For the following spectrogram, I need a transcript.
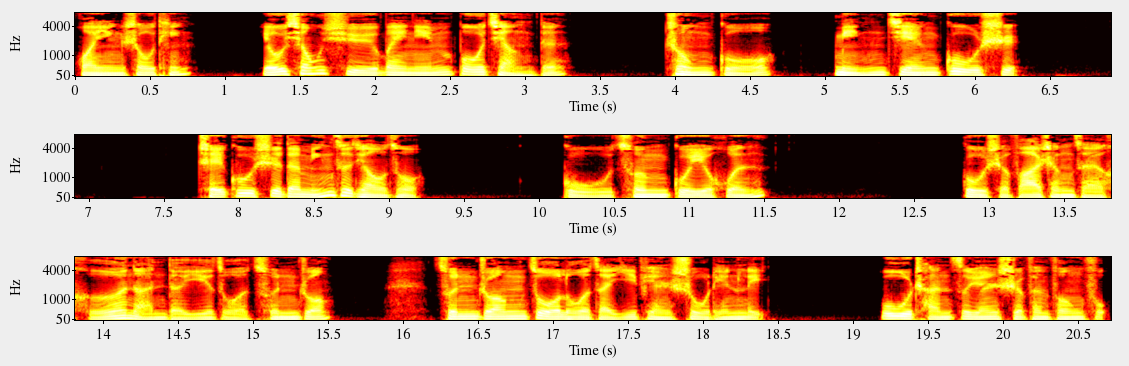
欢迎收听由肖旭为您播讲的中国民间故事。这故事的名字叫做《古村鬼魂》。故事发生在河南的一座村庄，村庄坐落在一片树林里，物产资源十分丰富，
